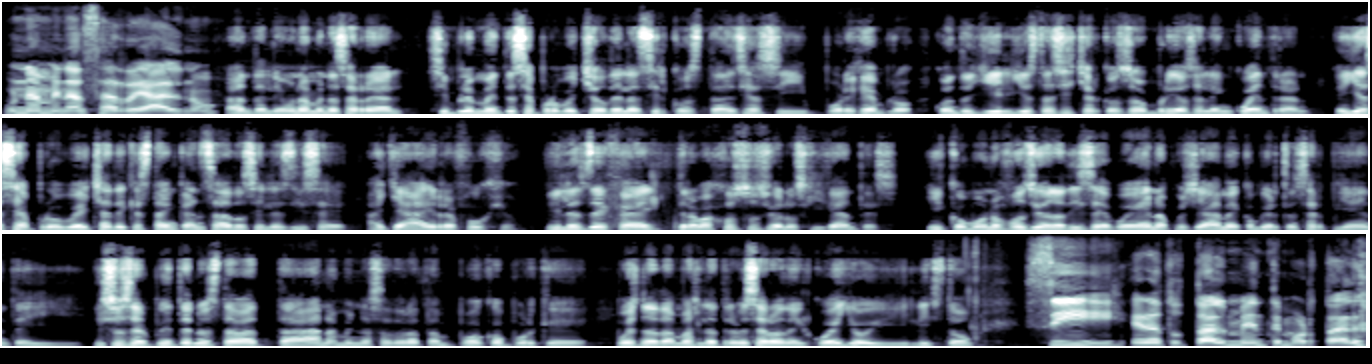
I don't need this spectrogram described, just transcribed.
Una amenaza real, ¿no? Ándale, una amenaza real. Simplemente se aprovechó de las circunstancias y, por ejemplo, cuando Jill, Eustace y Charcon Sombrío se la encuentran, ella se aprovecha de que están cansados y les dice, allá hay refugio, y les deja el trabajo sucio a los gigantes. Y como no funciona, dice, bueno, pues ya me convierto en serpiente y, y su serpiente no estaba tan amenazadora tampoco porque pues nada más le atravesaron el cuello y listo. Sí, era totalmente mortal.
